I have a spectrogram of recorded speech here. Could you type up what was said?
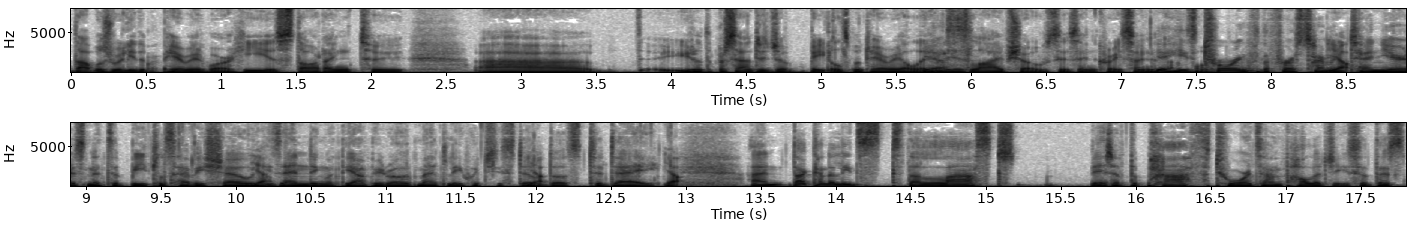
that was really the period where he is starting to, uh, you know, the percentage of Beatles material in Yes. his live shows is increasing. yeah, he's point. touring for the first time Yep. in 10 years, and it's a Beatles heavy show, and Yep. he's ending with the Abbey Road medley, which he still Yep. does today. Yep. And that kind of leads to the last bit of the path towards anthology. So there's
